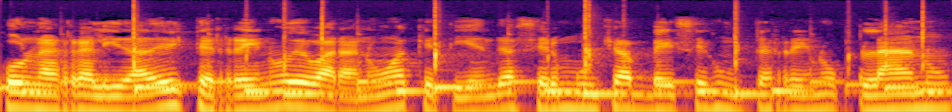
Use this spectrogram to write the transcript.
con la realidad del terreno de Baranoa, que tiende a ser muchas veces un terreno plano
